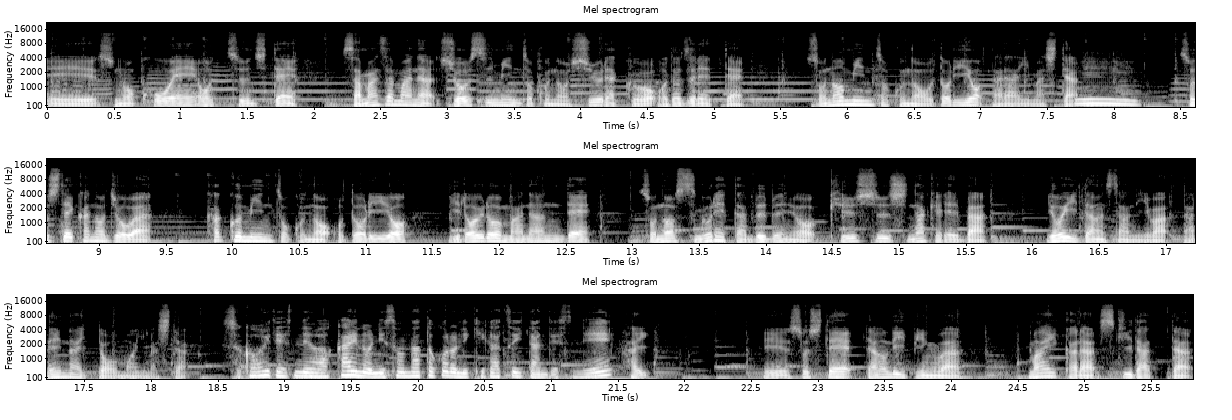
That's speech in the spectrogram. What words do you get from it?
えーその講演を通じてさまざまな少数民族の集落を訪れてその民族の踊りを習いました、うん。そして彼女は各民族の踊りをいろいろ学んでその優れた部分を吸収しなければ良いダンサーにはなれないと思いました。すごいですね。若いのにそんなところに気がついたんですね。はい、えーそしてヤン・リーピンは前から好きだった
